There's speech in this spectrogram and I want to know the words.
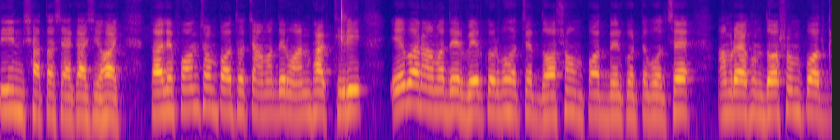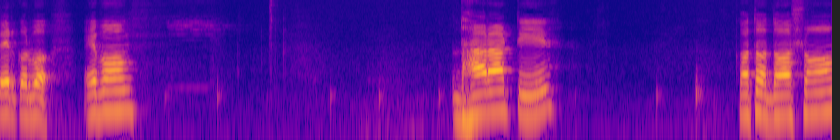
তিন, সাতাশ একাশি হয়। তাহলে পঞ্চম পদ হচ্ছে আমাদের ওয়ান ভাগ থ্রি এবার আমাদের বের করব হচ্ছে দশম পদ বের করতে বলছে। আমরা এখন দশম পদ বের করব এবং ধারাটির কত? দশম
